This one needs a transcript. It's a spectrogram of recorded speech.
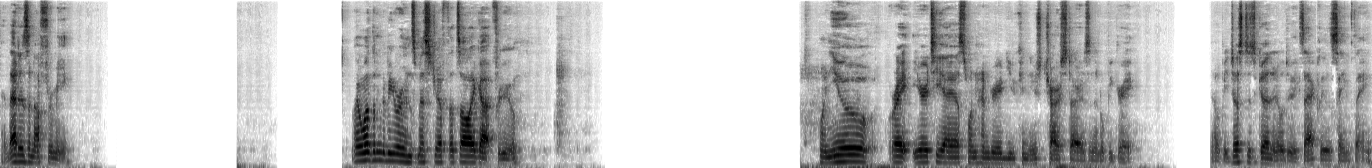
And that is enough for me. I want them to be runes, Mischief. That's all I got for you. When you write your TIS 100, you can use char stars and it'll be great. It'll be just as good and it'll do exactly the same thing.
